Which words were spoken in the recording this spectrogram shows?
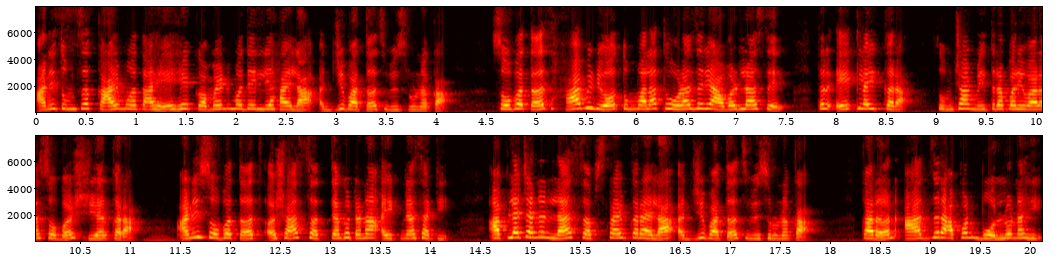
आणि तुमचं काय मत आहे हे कमेंटमध्ये लिहायला अजिबातच विसरू नका. सोबतच हा व्हिडिओ तुम्हाला थोडा जरी आवडला असेल तर एक लाईक करा. तुमच्या मित्रपरिवारासोबत शेअर करा. आणि सोबतच अशा सत्य घटना ऐकण्यासाठी आपल्या चॅनलला सबस्क्राईब करायला अजिबातच विसरू नका. कारण आज जर आपण बोललो नाही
